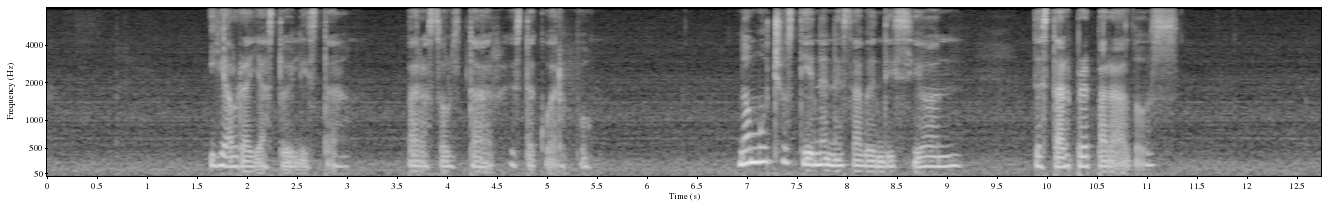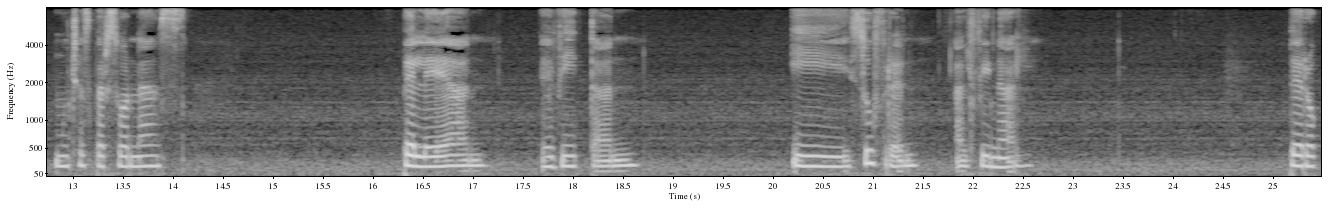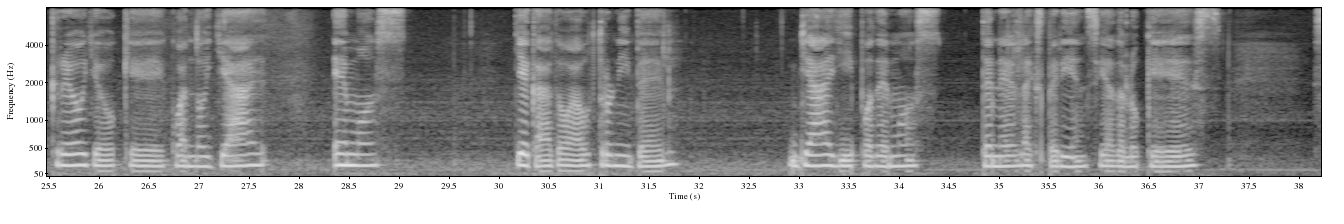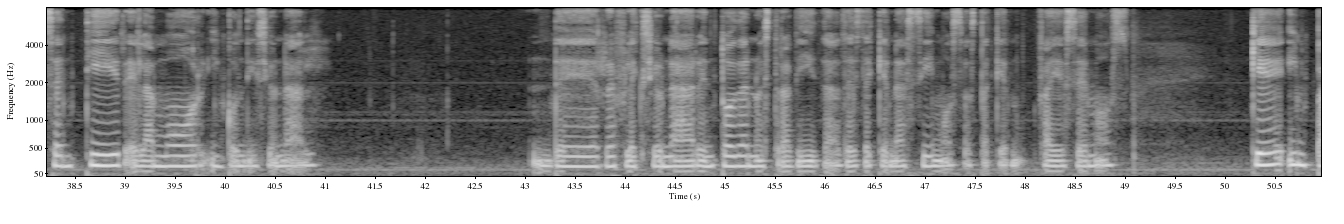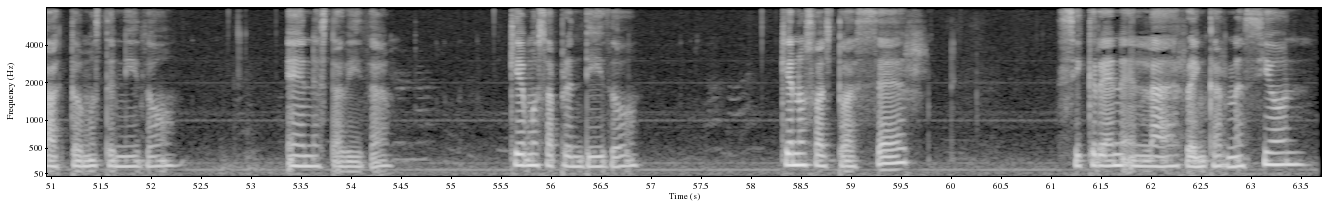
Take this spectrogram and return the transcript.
y ahora ya estoy lista para soltar este cuerpo. No muchos tienen esa bendición de estar preparados. Muchas personas pelean, evitan y sufren al final. Pero creo yo que cuando ya hemos llegado a otro nivel, ya allí podemos tener la experiencia de lo que es sentir el amor incondicional, de reflexionar en toda nuestra vida, desde que nacimos hasta que fallecemos, qué impacto hemos tenido en esta vida, qué hemos aprendido, qué nos faltó hacer, si creen en la reencarnación,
